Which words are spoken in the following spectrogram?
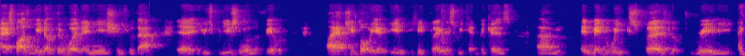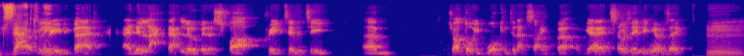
as far as we know, there weren't any issues with that. Uh, he was producing on the field. I actually thought he, he'd, he'd play this weekend because um, in midweek Spurs looked really uh, exactly. really bad, and they lacked that little bit of spark, creativity. Um, so I thought he'd walk into that side, but yeah, it's Jose being Jose. Hmm.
